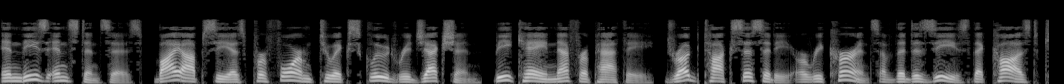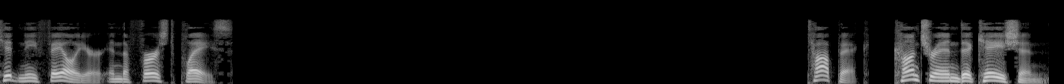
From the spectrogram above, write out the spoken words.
In these instances, biopsy is performed to exclude rejection, BK nephropathy, drug toxicity or recurrence of the disease that caused kidney failure in the first place. Contraindications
